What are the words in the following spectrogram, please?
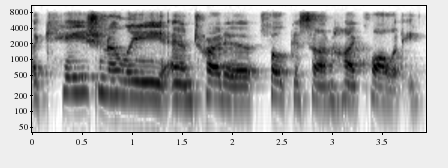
occasionally and try to focus on high quality.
